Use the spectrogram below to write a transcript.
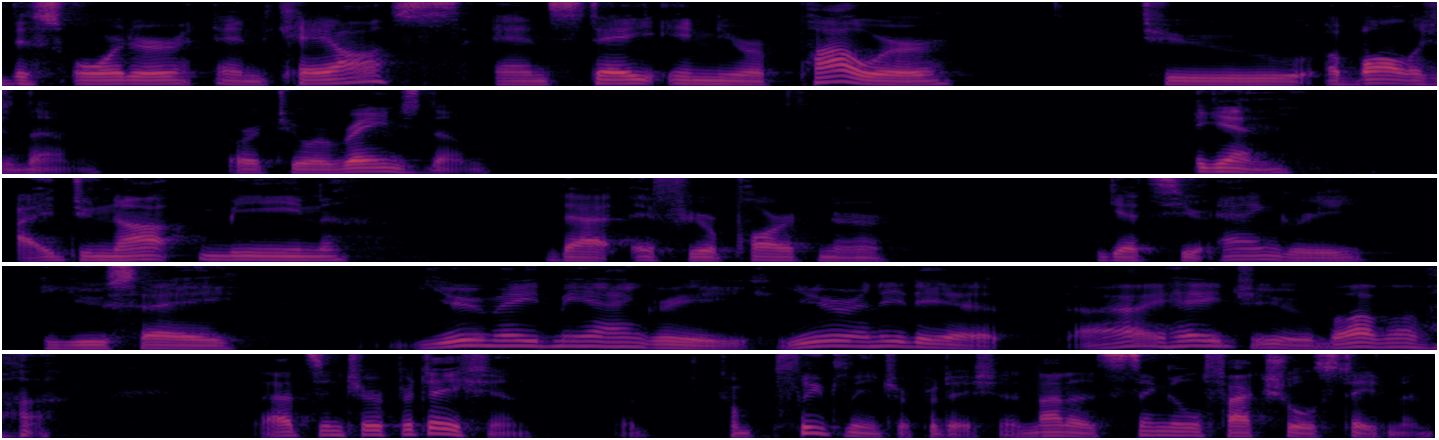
disorder and chaos and stay in your power to abolish them or to arrange them. Again, I do not mean that if your partner gets you angry, you say, You made me angry. You're an idiot. I hate you. Blah, blah, blah. That's interpretation. Completely interpretation, not a single factual statement.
